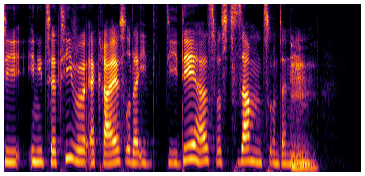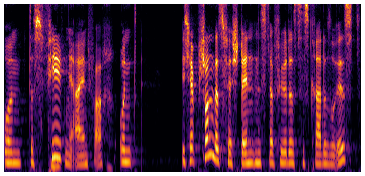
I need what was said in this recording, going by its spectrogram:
die Initiative ergreifst oder die Idee hast, was zusammen zu unternehmen. Mm. Und das fehlt mm. mir einfach. Und ich habe schon das Verständnis dafür, dass das gerade so ist.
